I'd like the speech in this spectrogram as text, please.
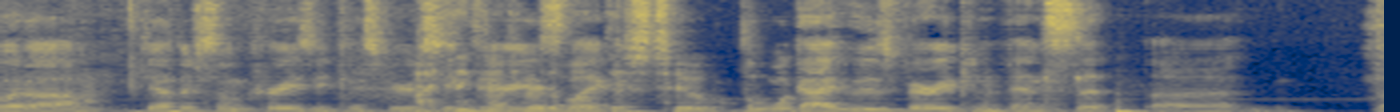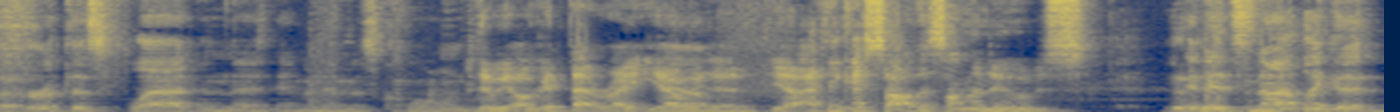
But um, yeah, there's some crazy I conspiracy think I've theories. heard about like this too. the guy who's very convinced that uh, the Earth is flat and that Eminem is cloned. Did we all get that right? Yeah, we did. Yeah, I think I saw this on the news. The And it's not like a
